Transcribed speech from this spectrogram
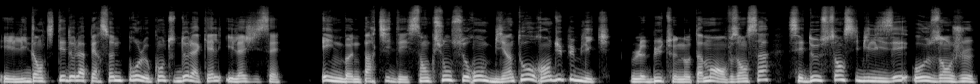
et l'identité de la personne pour le compte de laquelle il agissait. Et une bonne partie des sanctions seront bientôt rendues publiques. Le but notamment en faisant ça, c'est de sensibiliser aux enjeux.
